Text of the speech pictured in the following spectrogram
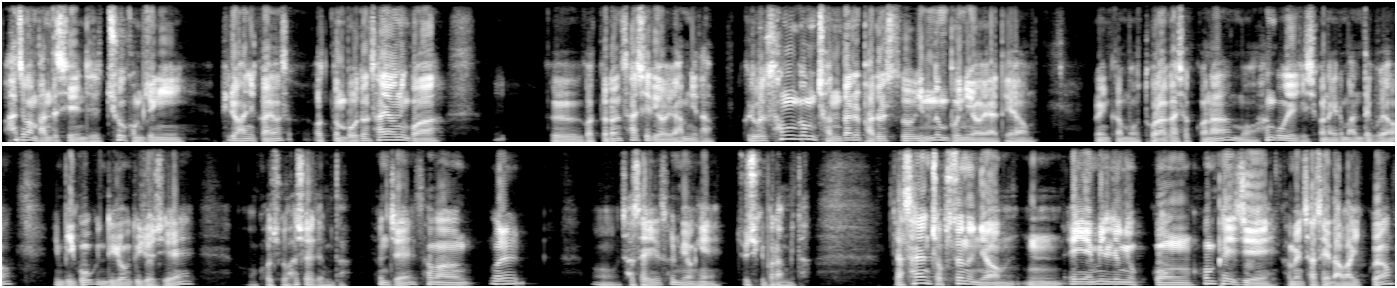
하지만 반드시 이제 추후 검증이 필요하니까요. 어떤 모든 사연과 그것들은 사실이어야 합니다. 그리고 성금 전달을 받을 수 있는 분이어야 돼요. 그러니까 뭐 돌아가셨거나 뭐 한국에 계시거나 이러면 안 되고요. 미국 뉴욕 뉴저지에 어, 거주하셔야 됩니다. 현재 상황을 어, 자세히 설명해 주시기 바랍니다. 자, 사연 접수는요, 음, AM1660 홈페이지에 가면 자세히 나와 있고요.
